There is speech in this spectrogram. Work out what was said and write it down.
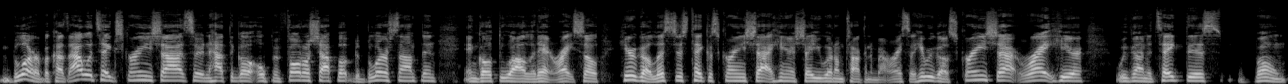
blur because I would take screenshots and have to go open Photoshop up to blur something and go through all of that, right? So here we go. Let's just take a screenshot here and show you what I'm talking about, right? So here we go. Screenshot right here. We're going to take this, boom.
